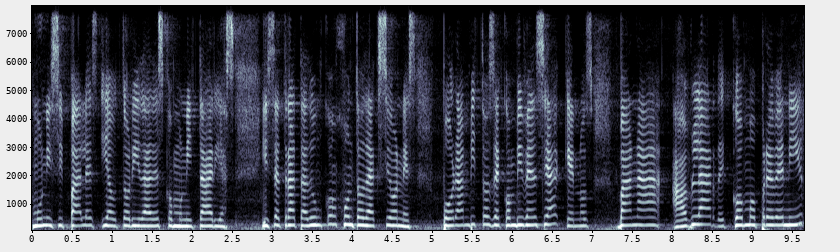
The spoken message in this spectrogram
municipales y autoridades comunitarias. Y se trata de un conjunto de acciones por ámbitos de convivencia que nos van a hablar de cómo prevenir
